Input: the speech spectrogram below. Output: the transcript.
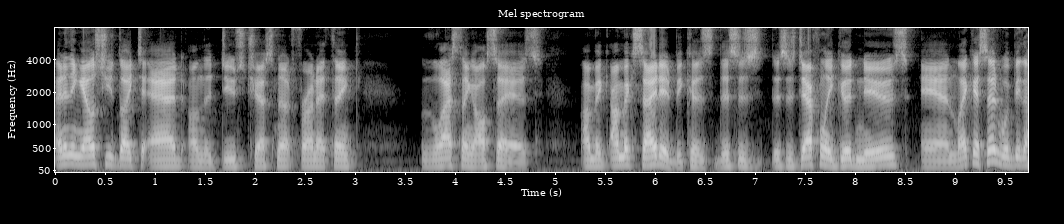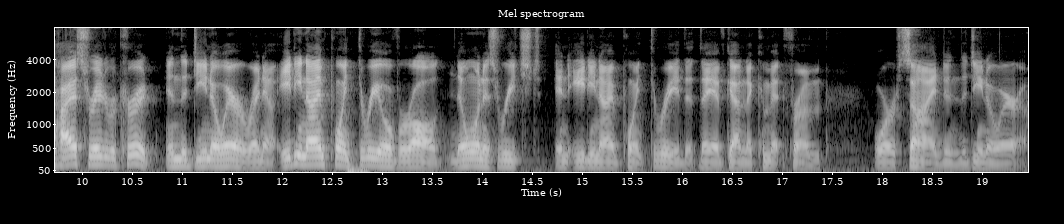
anything else you'd like to add on the Deuce Chestnut front? I think the last thing I'll say is I'm I'm excited because this is this is definitely good news, and like I said, would be the highest rated recruit in the Dino era right now. 89.3 overall. No one has reached an 89.3 that they have gotten a commit from or signed in the Dino era.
